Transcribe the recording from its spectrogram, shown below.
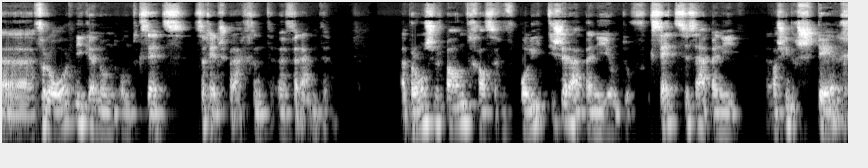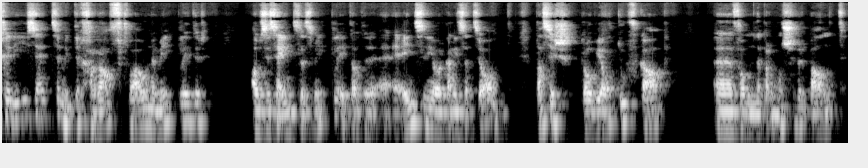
äh, Verordnungen und, und Gesetze sich entsprechend äh, verändern. Ein Branchenverband kann sich auf politischer Ebene und auf Gesetzesebene wahrscheinlich stärker einsetzen mit der Kraft von allen Mitgliedern als ein einzelnes Mitglied oder eine einzelne Organisation. Das ist, glaube ich, auch die Aufgabe äh, von einem Branchenverband,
